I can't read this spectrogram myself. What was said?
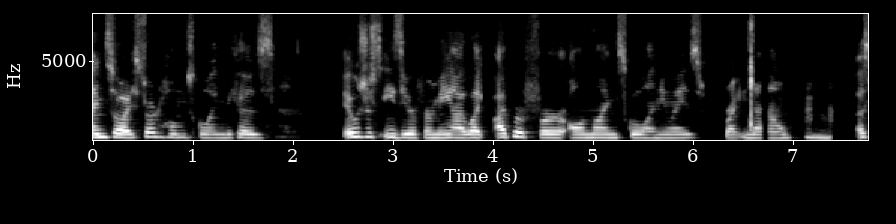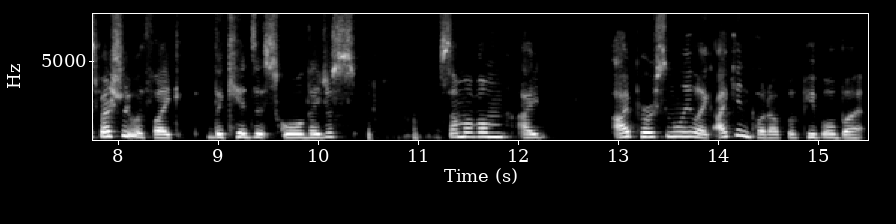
And so I started homeschooling because it was just easier for me. I like I prefer online school anyways right now. Mhm. Especially with like the kids at school, they just some of them I I personally like I can put up with people, but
